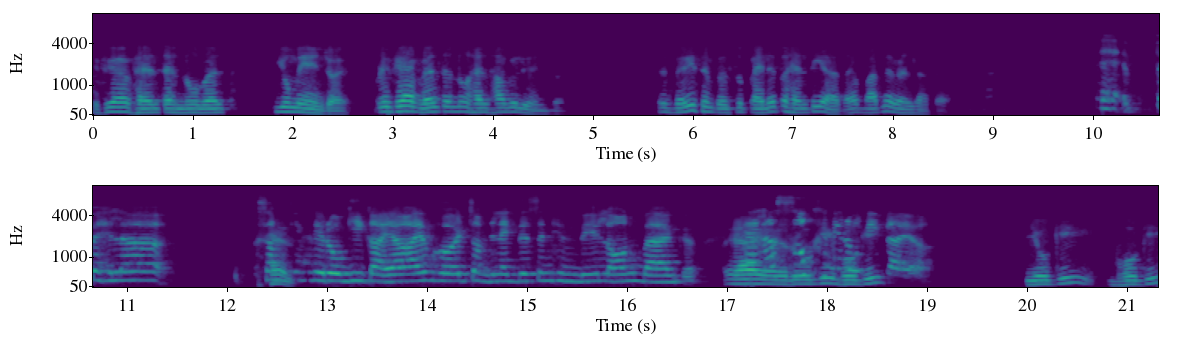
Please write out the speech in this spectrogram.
If you have health and no wealth, you may enjoy. But if you have wealth and no health, how will you enjoy? इट्स वेरी सिंपल सो पहले तो हेल्थ ही आता है बाद में वेल्थ आता है पहला something nirogi kaya i have heard something like this in hindi long back yeah, yeah rogi bhogi kaya yogi bhogi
